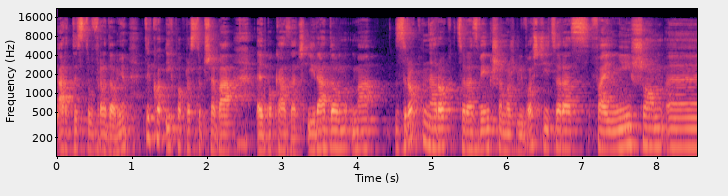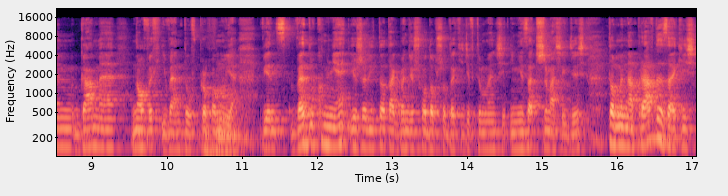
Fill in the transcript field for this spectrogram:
artystów w Radomiu, tylko ich po prostu trzeba E, pokazać. I Radom ma z roku na rok coraz większe możliwości i coraz fajniejszą gamę nowych eventów proponuje. Mhm. Więc według mnie, jeżeli to tak będzie szło do przodu, jak idzie w tym momencie i nie zatrzyma się gdzieś, to my naprawdę za jakieś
